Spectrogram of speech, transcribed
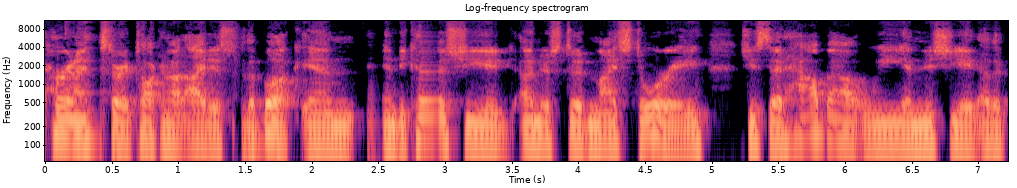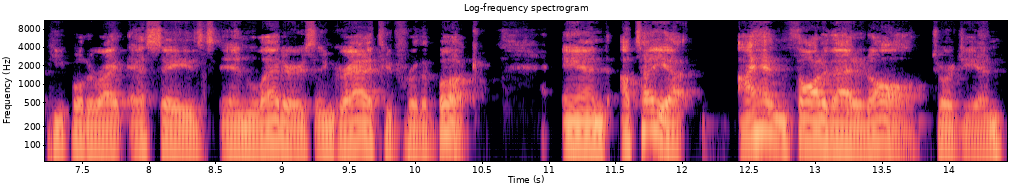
her and I started talking about ideas for the book, and and because she understood my story, she said, "How about we initiate other people to write essays and letters in gratitude for the book?" And I'll tell you, I hadn't thought of that at all, Georgian.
